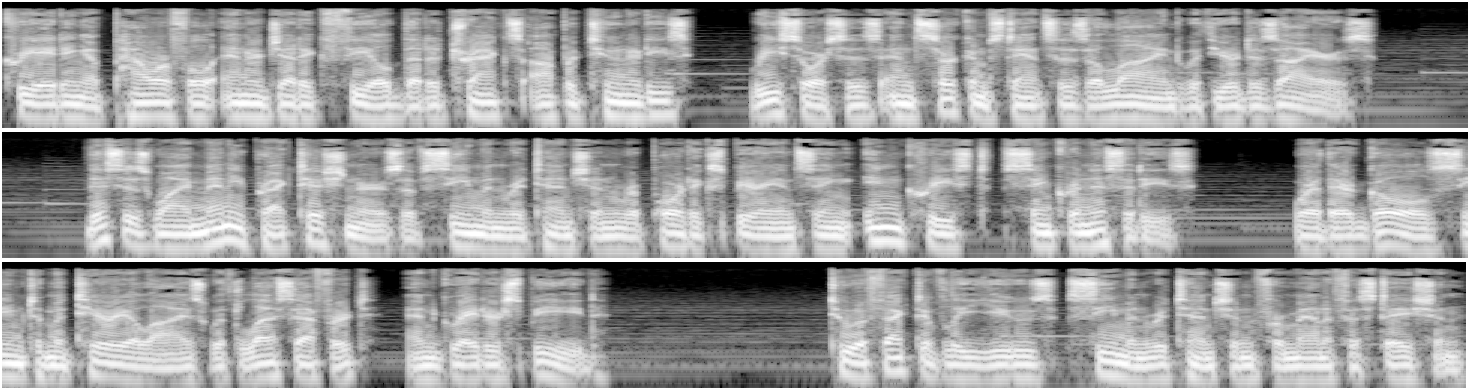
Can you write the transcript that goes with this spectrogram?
creating a powerful energetic field that attracts opportunities resources, and circumstances aligned with your desires. This is why many practitioners of semen retention report experiencing increased synchronicities, where their goals seem to materialize with less effort and greater speed. To effectively use semen retention for manifestation,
